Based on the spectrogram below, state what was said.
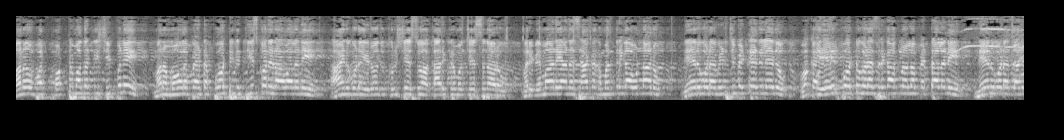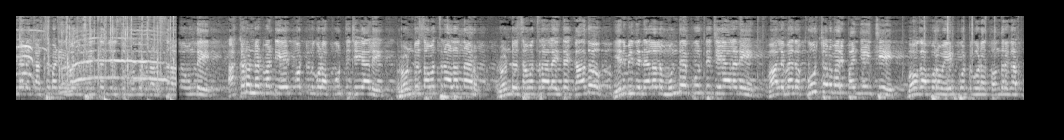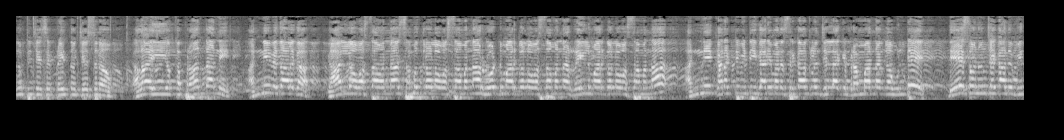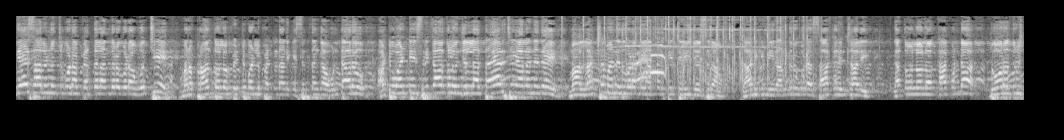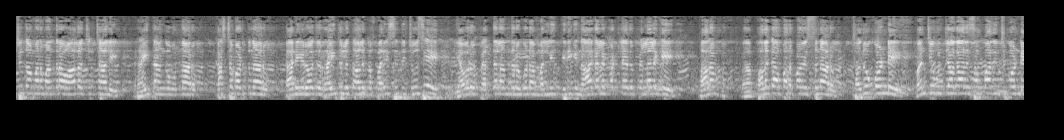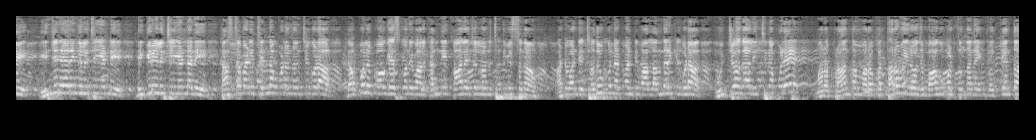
మనం మొట్టమొదటి షిప్ని మన మూలపేట పోర్ట్కి తీసుకొని రావాలని ఆయన కూడా ఈ రోజు కృషి చేస్తూ ఆ కార్యక్రమం చేస్తున్నారు. మరి విమానయాన శాఖకు మంత్రిగా ఉన్నాను. నేను కూడా విడిచిపెట్టేది లేదు. ఒక ఎయిర్పోర్ట్ కూడా శ్రీకాకుళంలో పెట్టాలని నేను కూడా దాని మీద కష్టపడి ఈ రోజు ప్రయత్నం చేస్తున్నాను. ముందుకు నడుస్తున్నా ఉంది. అక్కడ ఉన్నటువంటి ఎయిర్పోర్ట్ను కూడా పూర్తి చేయాలి. రెండు సంవత్సరాలు అన్నారు. రెండు సంవత్సరాలు అయితే కాదు ఎనిమిది నెలల ముందే పూర్తి చేయాలని వాళ్ళ మీద కూర్చొని మరి పనిచేయించి భోగాపురం ఎయిర్పోర్ట్ కూడా తొందరగా పూర్తి చేసే ప్రయత్నం చేస్తున్నాం. అలా ఈ యొక్క ప్రాంతాన్ని అన్ని విధాలుగా గాలిలో వస్తామన్నా సముద్రంలో వస్తామన్నా రోడ్డు మార్గంలో వస్తామన్నా రైలు మార్గంలో వస్తామన్నా అన్ని కనెక్టివిటీ గాని మన శ్రీకాకుళం జిల్లాకి బ్రహ్మాండంగా ఉంటే దేశం నుంచే కాదు విదేశాల నుంచి కూడా పెద్దలందరూ కూడా వచ్చి మన ప్రాంతంలో పెట్టుబడులు పెట్టడానికి సిద్ధంగా ఉంటారు. అటువంటి శ్రీకాకుళం జిల్లా తయారు చేయాలనేదే మా లక్ష్యం అనేది కూడా మీ అందరికీ తెలియజేస్తున్నాం. దానికి మీరందరూ కూడా సహకరించాలి. గతంలో కాకుండా దూరదృష్టితో మనం అందరం ఆలోచించాలి. రైతాంగం ఉన్నారు కష్టపడుతున్నారు. కానీ ఈ రోజు రైతుల తాలూకా పరిస్థితి చూసి ఎవరు పెద్దలందరూ కూడా మళ్ళీ తిరిగి నాగలిపట్లేదు పిల్లలకి. పలం పలకా పలపం ఇస్తున్నారు. చదువుకోండి మంచి ఉద్యోగాలు సంపాదించుకోండి ఇంజనీరింగ్లు చేయండి డిగ్రీలు చేయండి అని కష్టపడి చిన్నప్పటి నుంచి కూడా డబ్బులు పోగేసుకొని వాళ్ళకి అన్ని కాలేజీల్లోనూ చదివిస్తున్నాం. అటువంటి చదువుకున్నటువంటి వాళ్ళందరికీ కూడా ఉద్యోగాలు ఇచ్చినప్పుడే మన ప్రాంతం మరొక తరం ఈ రోజు బాగుపడుతుందనే ముఖ్యంత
